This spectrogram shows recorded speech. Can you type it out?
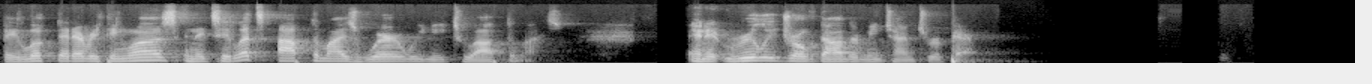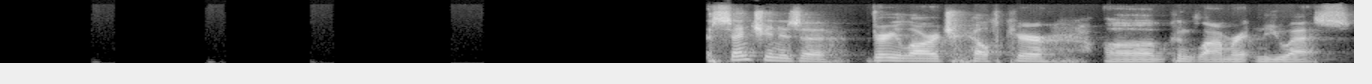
They looked at everything was and they'd say, let's optimize where we need to optimize. And it really drove down their mean time to repair. Ascension is a very large healthcare um, conglomerate in the US,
